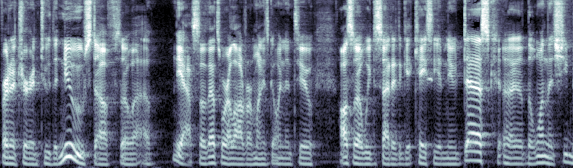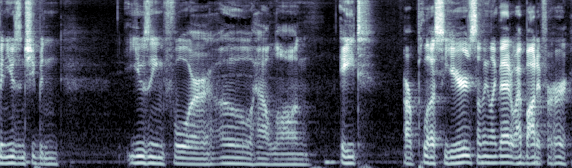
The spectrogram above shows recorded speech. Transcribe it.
furniture into the new stuff. So, uh, yeah, so that's where a lot of our money's going into. Also, we decided to get Casey a new desk. Uh, the one that she'd been using, she'd been using for, oh, how long? Eight or plus years, something like that. I bought it for her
